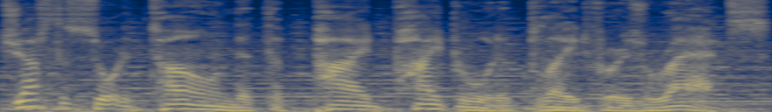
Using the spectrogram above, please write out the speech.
Just the sort of tone that the Pied Piper would have played for his rats.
